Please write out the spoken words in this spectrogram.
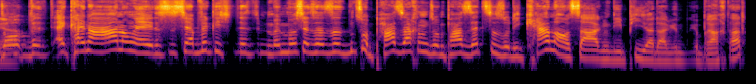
So, ey, keine Ahnung, ey, das ist ja wirklich, das, man muss ja, das sind so ein paar Sachen, so ein paar Sätze, so die Kernaussagen, die Pia da ge gebracht hat,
